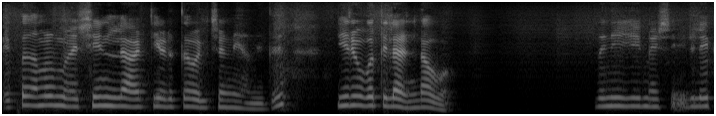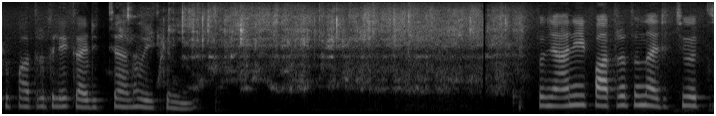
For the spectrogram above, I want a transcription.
ഇപ്പോൾ നമ്മൾ മെഷീനിൽ ആട്ടിയെടുത്ത വെളിച്ചെണ്ണയാണിത്. ഈ രൂപത്തിലാണ് ഉണ്ടാവുക ഇതിന് ഈ മെഷീൻ ഇതിലേക്ക് പാത്രത്തിലേക്ക് അരിച്ചാണ് ഒഴിക്കുന്നത്. ഇപ്പം ഞാൻ ഈ പാത്രത്തിൽ നിന്ന് അരിച്ചു വെച്ച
